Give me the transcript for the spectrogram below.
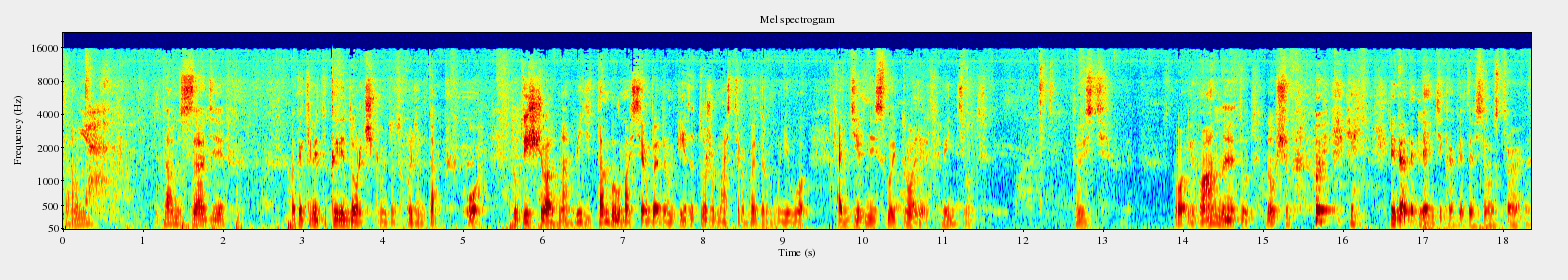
Там, там сзади по какими-то коридорчиками тут ходим. Так, о, тут еще одна. Видите, там был мастер бедрум, и это тоже мастер бедрум. У него отдельный свой туалет. Видите, вот. То есть, о, и ванная тут. Ну, в общем, я ребята, гляньте, как это все устроено.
